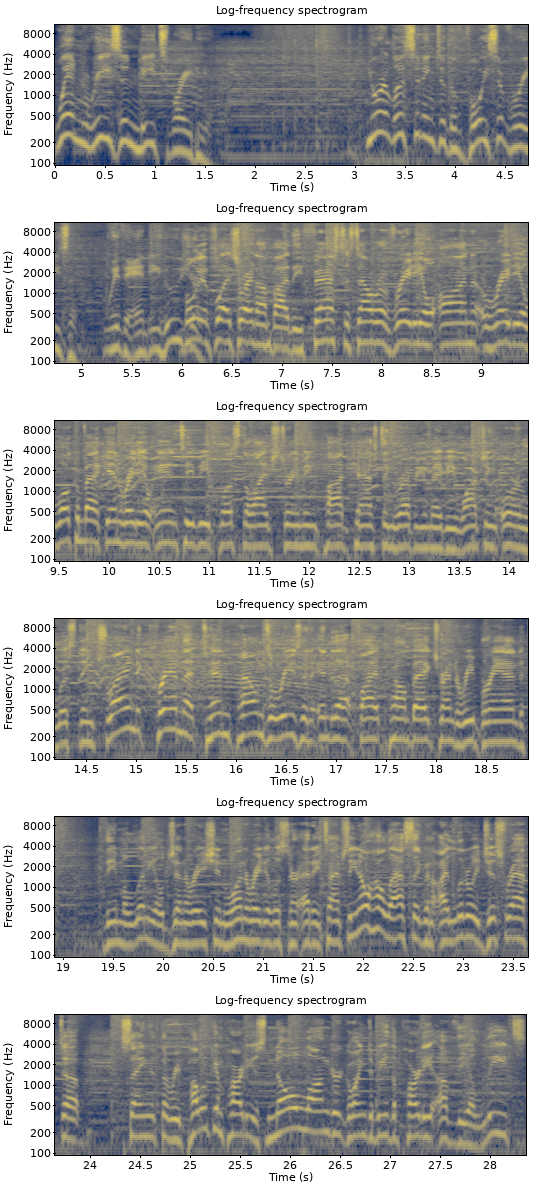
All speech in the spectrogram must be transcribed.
When Reason Meets Radio. You're listening to the voice of reason with Andy Hooser. Boy, it flies right on by the fastest hour of radio on radio. Welcome back in radio and TV, plus the live streaming, podcasting, wherever you may be watching or listening. Trying to cram that 10 pounds of reason into that five pound bag, trying to rebrand the millennial generation, one radio listener at a time. So, you know how last segment I literally just wrapped up saying that the Republican Party is no longer going to be the party of the elites,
